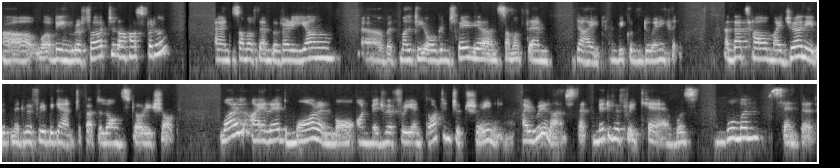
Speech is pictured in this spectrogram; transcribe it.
uh, were being referred to the hospital, and some of them were very young uh, with multi organ failure, and some of them died, and we couldn't do anything. And that's how my journey with midwifery began, to cut a long story short. While I read more and more on midwifery and got into training, I realized that midwifery care was woman centered.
